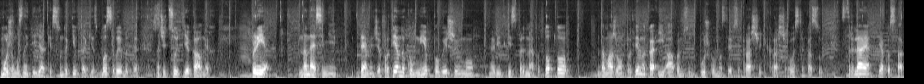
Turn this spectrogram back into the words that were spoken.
Можемо знайти як із сундуків, так і з боса вибити. Значить, суть яка в них. При нанесенні демеджа противнику ми повишуємо рідкість предмету. Тобто дамажимо противника і апаємо собі пушку, в нас стає все краще і краще. Ось така суть. Стріляє якось так.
